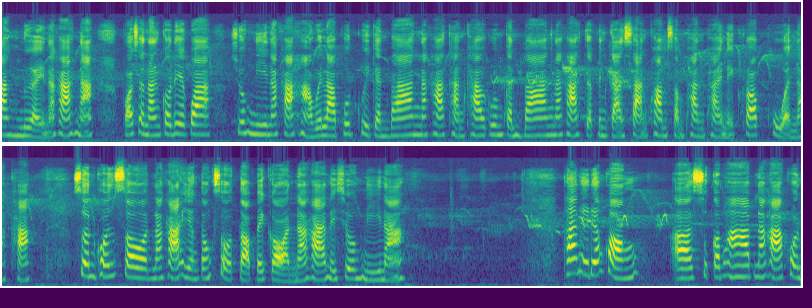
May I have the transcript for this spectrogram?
ต่างเหนื่อยนะคะนะเพราะฉะนั้นก็เรียกว่าช่วงนี้นะคะ หาเวลาพูดคุยกันบ้างนะคะทานข้าวร่วมกันบ้างนะคะ จะเป็นการสานความสัมพันธ์ภายในครอบครัวนะคะ ส่วนคนโสดนะคะ ยังต้องโสดต่อไปก่อนนะคะ ในช่วงนี้นะ ถ้าในเรื่องของ สุขภาพนะคะ คน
